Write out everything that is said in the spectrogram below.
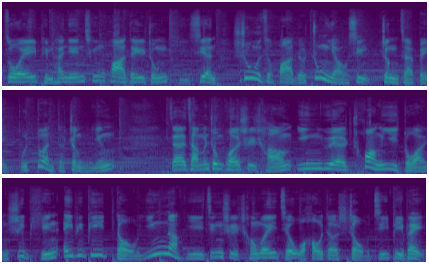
作为品牌年轻化的一种体现，数字化的重要性正在被不断的证明。在咱们中国市场，音乐创意短视频 APP 抖音呢，已经是成为九五后的手机必备。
